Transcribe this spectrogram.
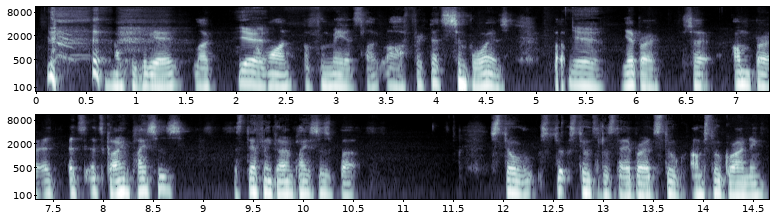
make a video like I Yeah. want, but for me, it's like oh frick, that's simple as. Yeah. Yeah, bro. So I'm bro. It, it's it's going places. It's definitely going places, but still, still, still to this day, bro. It's still I'm still grinding.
